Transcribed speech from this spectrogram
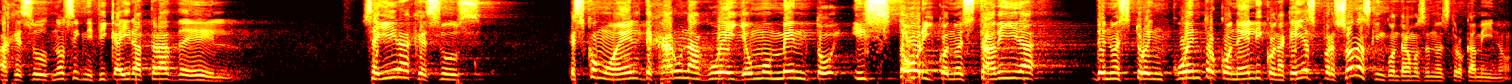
a Jesús no significa ir atrás de Él. Seguir a Jesús es como Él dejar una huella, un momento histórico en nuestra vida de nuestro encuentro con Él y con aquellas personas que encontramos en nuestro camino.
